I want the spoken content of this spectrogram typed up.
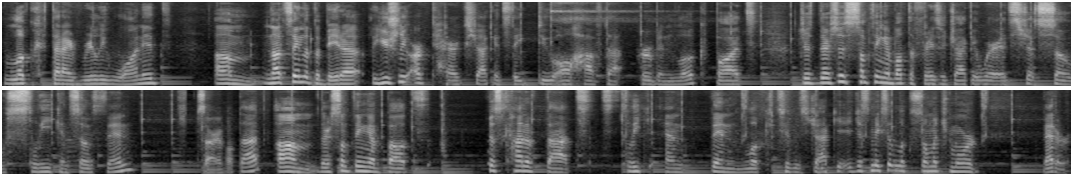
look that I really wanted. Um, not saying that the beta, usually Arc'teryx jackets, they do all have that urban look, but just there's just something about the Fraser jacket where it's just so sleek and so thin. Sorry about that. Um, there's something about just kind of that sleek and thin look to this jacket. It just makes it look so much more better,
